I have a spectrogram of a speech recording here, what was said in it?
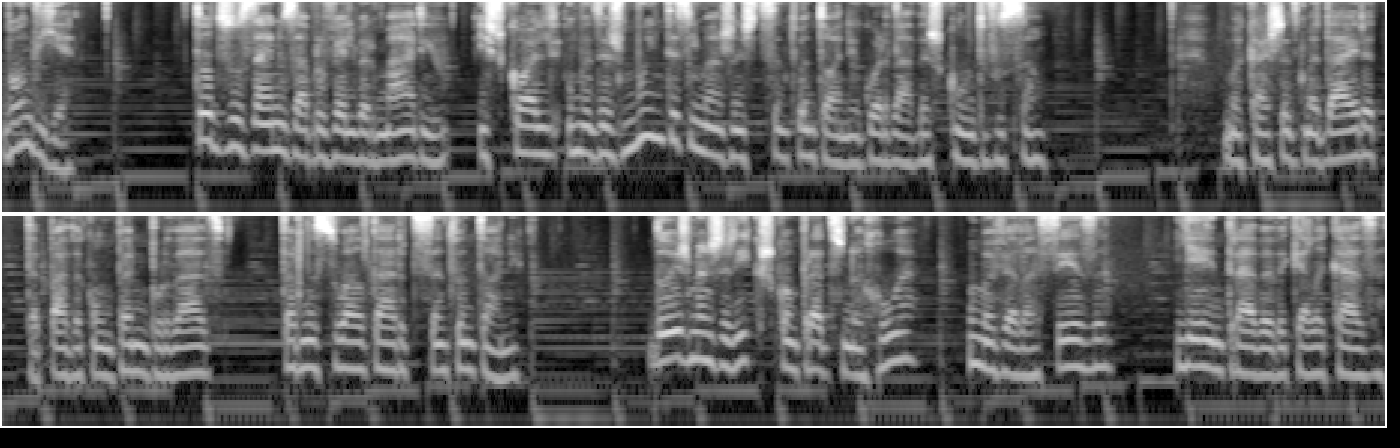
Bom dia. Todos os anos abre o velho armário e escolhe uma das muitas imagens de Santo António guardadas com devoção. Uma caixa de madeira, tapada com um pano bordado, torna-se o altar de Santo António. Dois manjericos comprados na rua, uma vela acesa e a entrada daquela casa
